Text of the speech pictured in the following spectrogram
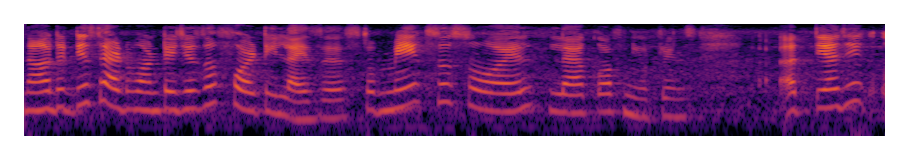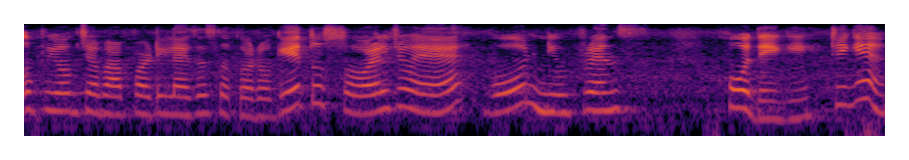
Now the disadvantages of fertilisers तो makes a soil lack of nutrients अत्यधिक उपयोग जब आप फर्टिलाइजर्स का करोगे तो सॉइल जो है, वो न्यूट्रिएंट्स खो देगी। ठीक है?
